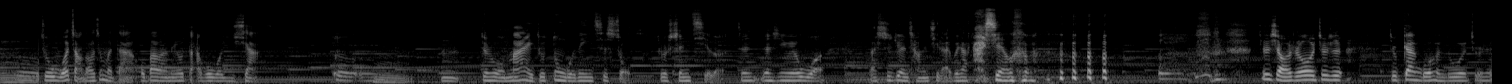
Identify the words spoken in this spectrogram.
嗯就我长到这么大，我爸爸没有打过我一下，嗯嗯嗯嗯，就是我妈也就动过那一次手，就生气了，真那是因为我把试卷藏起来被他发现了。就小时候就是就干过很多就是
